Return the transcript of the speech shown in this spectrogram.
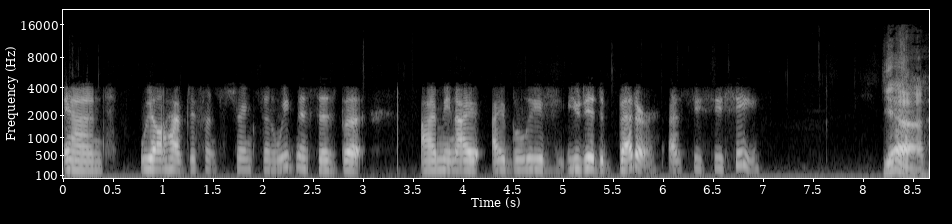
And we all have different strengths and weaknesses, but I mean, I, I believe you did better at CCC. Yeah,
